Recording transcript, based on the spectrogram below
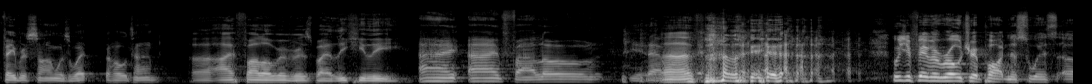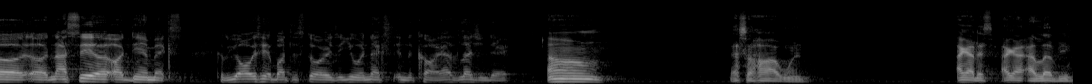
favorite song was what the whole time? Uh, I Follow Rivers by Lykke Li. I I follow. Yeah, that one. Who's your favorite road trip partner, Swizz? Uh, uh, Nasir or DMX? Because we always hear about the stories of you and X in the car. That's legendary. Um, that's a hard one. I gotta, I got, I love you,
